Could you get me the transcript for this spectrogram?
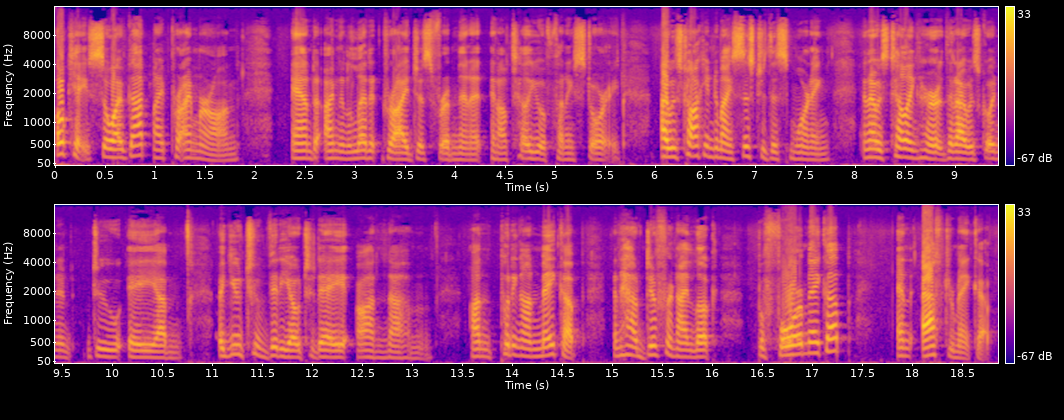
Okay, so I've got my primer on, and I'm going to let it dry just for a minute, and I'll tell you a funny story. I was talking to my sister this morning, and I was telling her that I was going to do a, um, a YouTube video today on, um, on putting on makeup and how different I look before makeup and after makeup.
